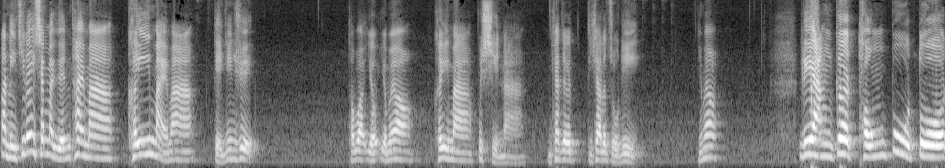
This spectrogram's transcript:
那你今天想买元泰吗？可以买吗？点进去，好不好？有有没有？可以吗？不行啊！你看这个底下的主力有没有？两个同步多，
